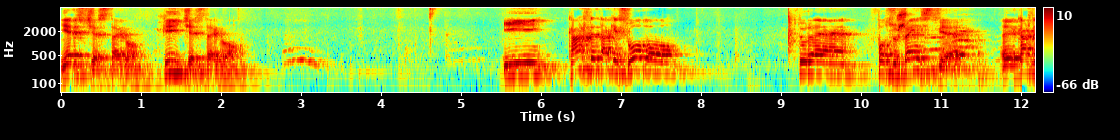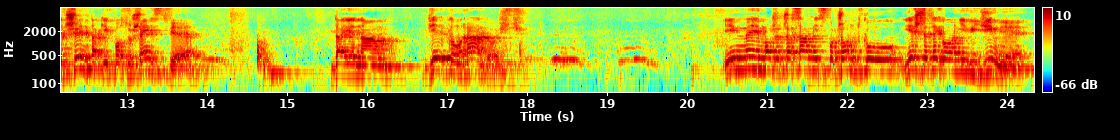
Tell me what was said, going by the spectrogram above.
Jedzcie z tego, pijcie z tego. I każde takie słowo, które w posłuszeństwie, e, każdy czyn taki w posłuszeństwie daje nam wielką radość. I my może czasami z początku jeszcze tego nie widzimy,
